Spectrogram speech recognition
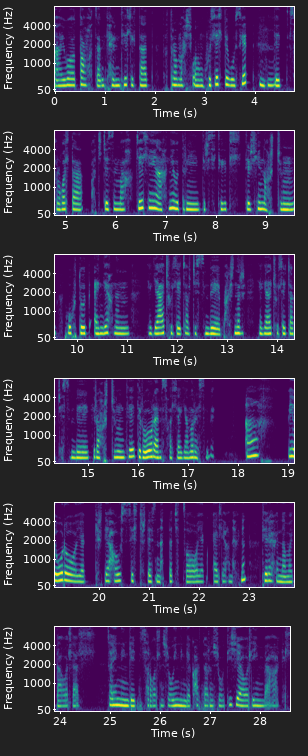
аюу удаан хугацаанд карантинлэгдээд дотроо маш хүлээлтийг үүсгээд тэгээд сургуультай очиж исэн бах. Жилийн анхны өдрийн тэр сэтгэл тэр шинэ орчин хүүхдүүд ангийнх нь яг яаж хүлээж авч ирсэн бэ? Багш нар яг яаж хүлээж авч ирсэн бэ? Тэр орчин те тэр уур амьсгал яг ямар байсан бэ? Анх би өөрөө яг гэртээ house sister-тэйс надтай чацуу яг айлынх нь охин нь тэр охин намайг дагуулаад за энэ ингээд сургуулсан шүү энэ ингээд коридорн шүү тийшээ явал юм байгаа гэл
